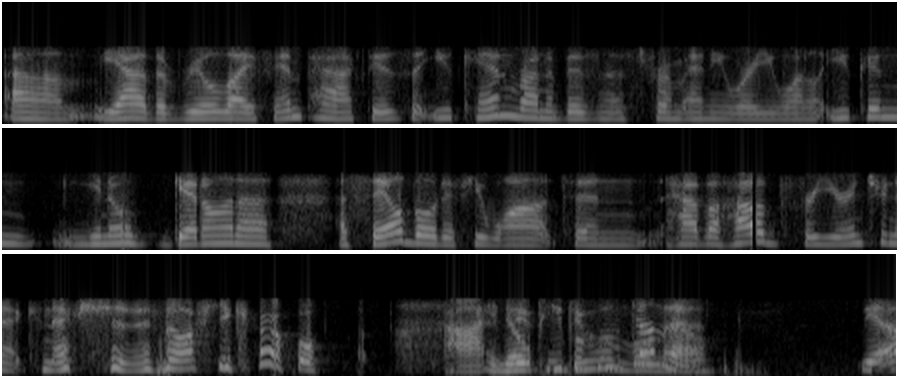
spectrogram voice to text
Um, yeah, the real life impact is that you can run a business from anywhere you want. You can, you know, get on a, a sailboat if you want and have a hub for your internet connection, and off you go. i know people who've done now. that yeah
